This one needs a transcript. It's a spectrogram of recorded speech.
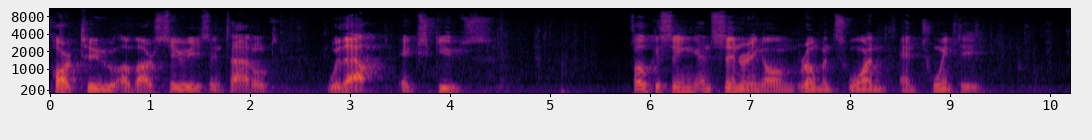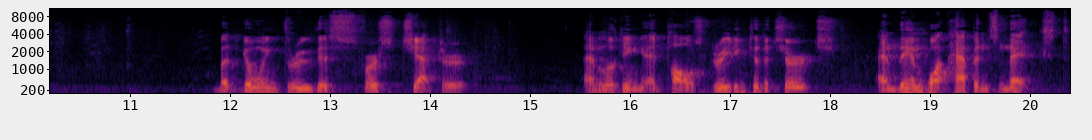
part two of our series entitled Without Excuse, focusing and centering on Romans 1 and 20. But going through this first chapter and looking at Paul's greeting to the church and then what happens next,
